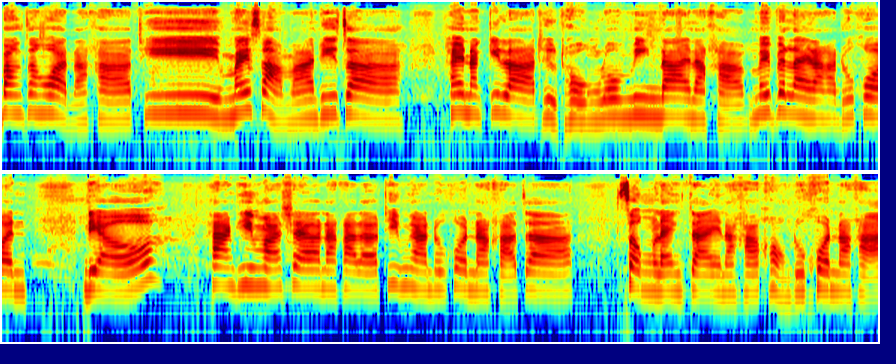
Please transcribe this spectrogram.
บางจังหวัดนะคะที่ไม่สามารถที่จะให้นักกีฬาถือธงร่วมวิ่งได้นะคะ ไม่เป็นไรนะคะทุกคนเดี๋ยวทางทีมมาแชลนะคะ แล้วทีมงานทุกคนนะคะ จะส่งแรงใจนะคะของทุกคนนะคะ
